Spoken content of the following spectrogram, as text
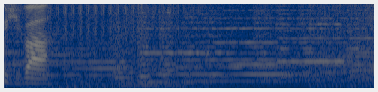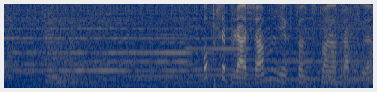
Kuźwa. O, przepraszam, niechcący pana trafiłem.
